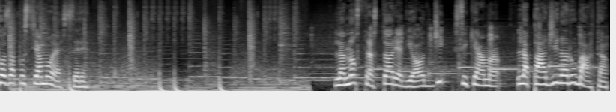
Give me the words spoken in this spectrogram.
cosa possiamo essere. La nostra storia di oggi si chiama La pagina rubata.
